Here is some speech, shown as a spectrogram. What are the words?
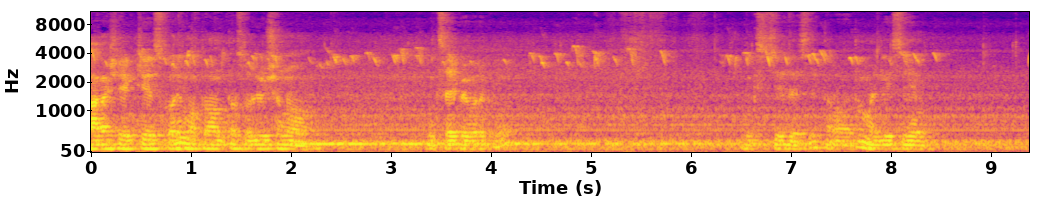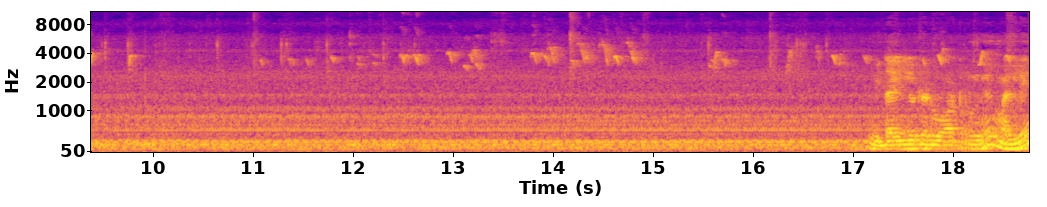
బాగా షేక్ చేసుకొని మొత్తం అంతా సొల్యూషన్ మిక్స్ అయిపోయే వరకు మిక్స్ చేసేసి తర్వాత మళ్ళీ సేమ్ ఈ డైల్యూటెడ్ వాటర్ని మళ్ళీ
